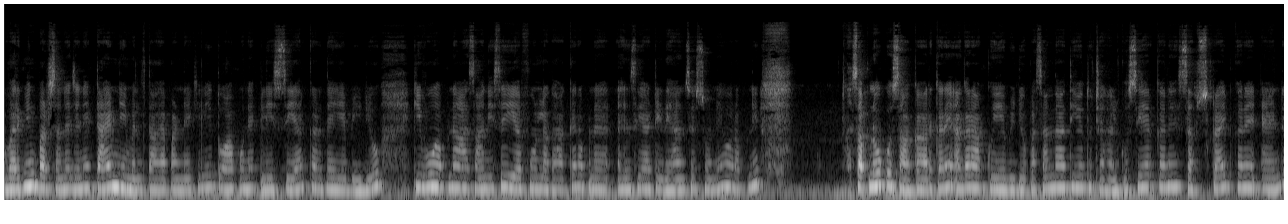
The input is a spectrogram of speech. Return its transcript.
वर्किंग पर्सन है, जिन्हें टाइम नहीं मिलता है पढ़ने के लिए तो आप उन्हें प्लीज़ शेयर कर दें ये वीडियो कि वो अपना आसानी से ईयरफोन लगा कर अपना एन ध्यान से सुने और अपने सपनों को साकार करें। अगर आपको ये वीडियो पसंद आती है तो चैनल को शेयर करें, सब्सक्राइब करें एंड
